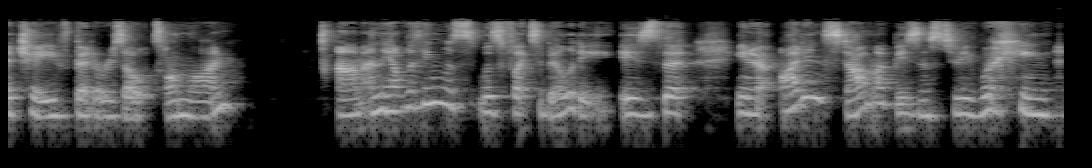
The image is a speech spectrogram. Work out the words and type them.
achieve better results online. Um, and the other thing was was flexibility. Is that you know I didn't start my business to be working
